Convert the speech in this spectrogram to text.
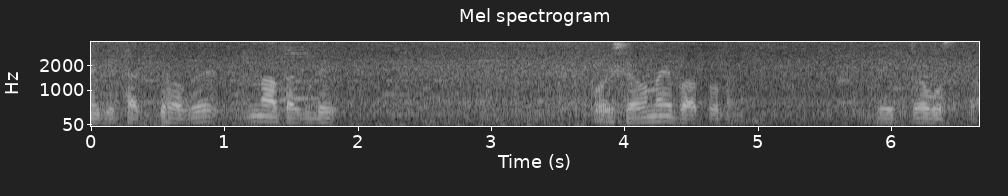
নাকি থাকতে হবে। না থাকলে পয়সাও নাই, ভাতও নাই। একটা অবস্থা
